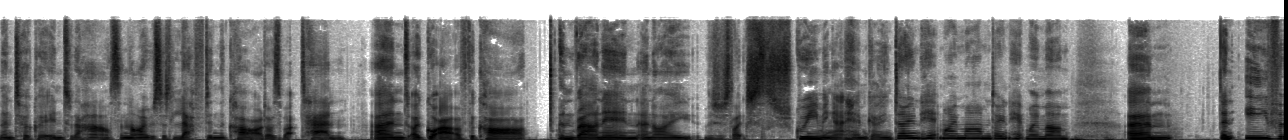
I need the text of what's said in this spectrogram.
and then took her into the house. And I was just left in the car. I was about 10. And I got out of the car and ran in, and I was just like screaming at him, going, Don't hit my mum, don't hit my mum. Um, and even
